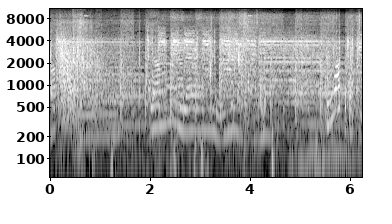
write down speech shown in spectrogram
รับยังไม่แรงหรือไม่หรือว่าปกติ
